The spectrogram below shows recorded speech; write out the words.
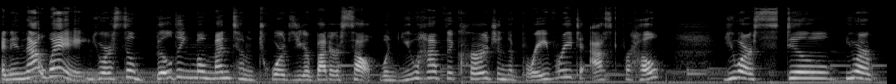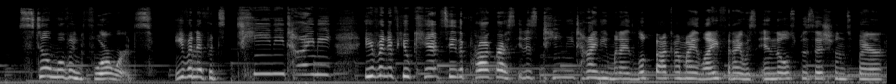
And in that way, you are still building momentum towards your better self. When you have the courage and the bravery to ask for help, you are still you are still moving forwards. Even if it's teeny tiny, even if you can't see the progress, it is teeny tiny. When I look back on my life and I was in those positions where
